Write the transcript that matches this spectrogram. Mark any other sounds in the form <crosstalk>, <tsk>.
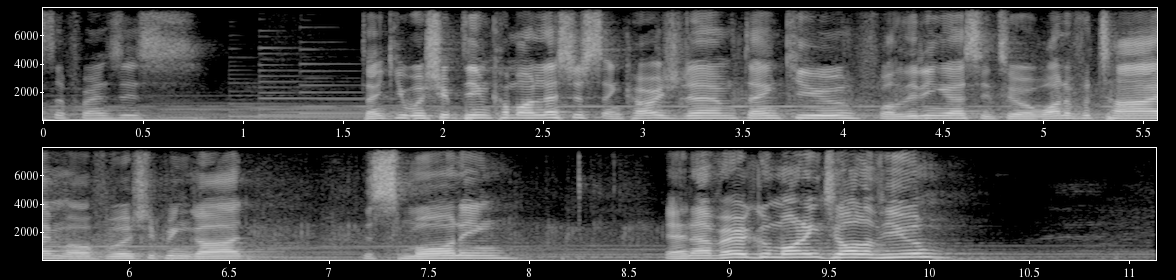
Pastor Francis. Thank you, worship team. Come on, let's just encourage them. Thank you for leading us into a wonderful time of worshiping God this morning. And a very good morning to all of you.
